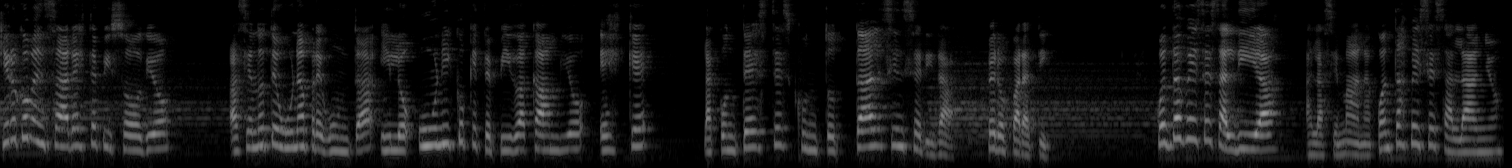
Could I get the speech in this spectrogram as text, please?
Quiero comenzar este episodio haciéndote una pregunta y lo único que te pido a cambio es que la contestes con total sinceridad, pero para ti. ¿Cuántas veces al día, a la semana, cuántas veces al año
